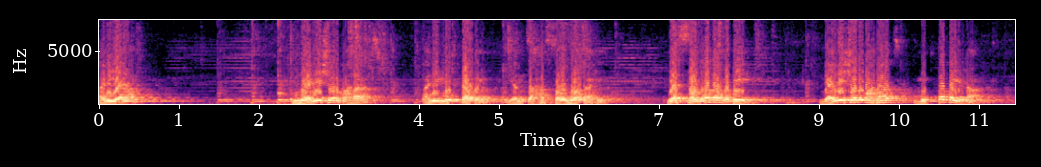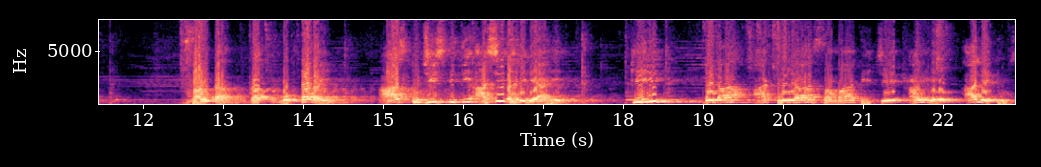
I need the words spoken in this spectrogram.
आणि या ज्ञानेश्वर महाराज आणि मुक्ताबाई यांचा हा संवाद आहे. या संवादामध्ये ज्ञानेश्वर महाराज मुक्ताबाईला सांगतात का मुक्ताबाई आज तुझी स्थिती अशी झालेली आहे की तुला आठव्या समाधीचे अंग आले तूच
